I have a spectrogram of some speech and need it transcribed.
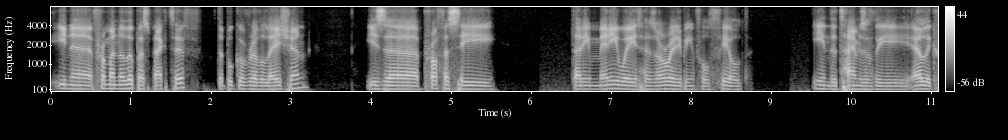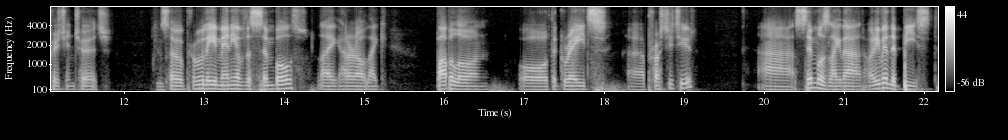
in a from another perspective the book of revelation is a prophecy that in many ways has already been fulfilled in the times of the early christian church. So probably many of the symbols, like I don't know, like Babylon or the great uh, prostitute, uh, symbols like that, or even the beast,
